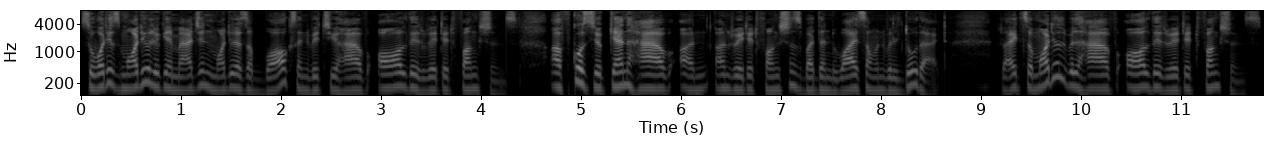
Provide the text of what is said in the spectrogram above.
So, what is module? You can imagine module as a box in which you have all the related functions. Of course, you can have un- unrelated functions, but then why someone will do that, right? So, module will have all the related functions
